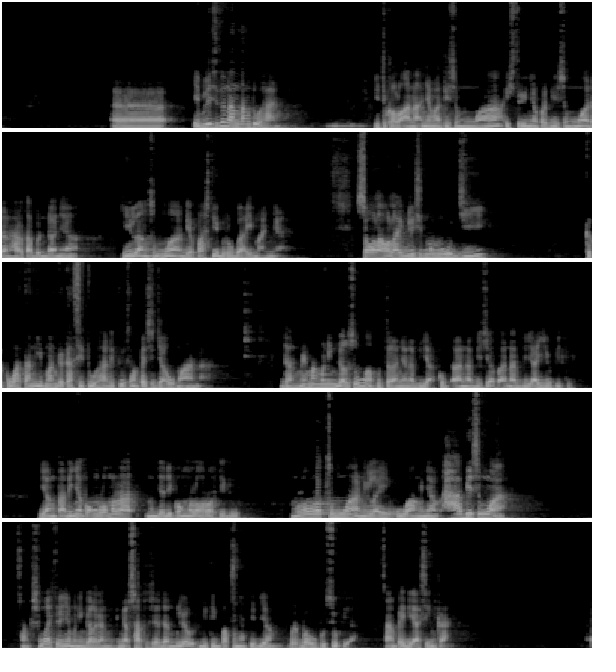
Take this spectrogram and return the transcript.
uh, iblis itu nantang Tuhan. Itu kalau anaknya mati semua, istrinya pergi semua, dan harta bendanya hilang semua, dia pasti berubah imannya. Seolah-olah iblis itu menguji kekuatan iman kekasih Tuhan itu sampai sejauh mana. Dan memang meninggal semua putranya Nabi Yakub, ah, Nabi siapa? Nabi Ayub itu. Yang tadinya konglomerat menjadi kongmelorot itu. Melorot semua nilai uangnya, habis semua semua istrinya meninggalkan, tinggal satu saja. Dan beliau ditimpa penyakit yang berbau busuk ya, sampai diasingkan.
